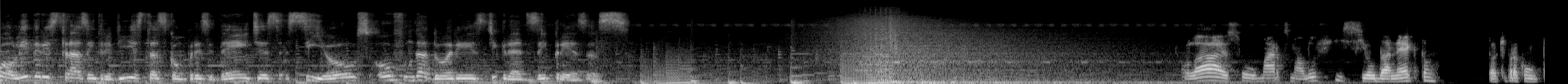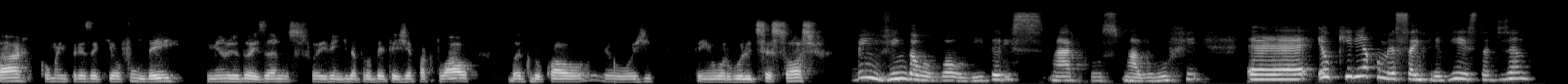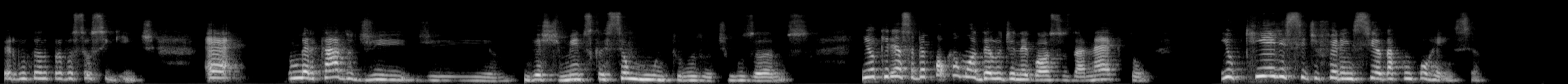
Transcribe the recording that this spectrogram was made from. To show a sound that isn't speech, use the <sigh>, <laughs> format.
O All Líderes traz entrevistas com presidentes, CEOs ou fundadores de grandes empresas. Olá, eu sou o Marcos Maluf, CEO da Necton. Estou aqui para contar como a empresa que eu fundei em menos de dois anos foi vendida para o BTG Pactual, banco do qual eu hoje tenho orgulho de ser sócio. Bem-vindo ao All Líderes, Marcos Maluf. É, eu queria começar a entrevista dizendo, perguntando para você o seguinte: é, o mercado de, de, investimentos cresceu muito nos últimos anos. E eu queria saber qual é o modelo de negócios da Necton e o que ele se diferencia da concorrência.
